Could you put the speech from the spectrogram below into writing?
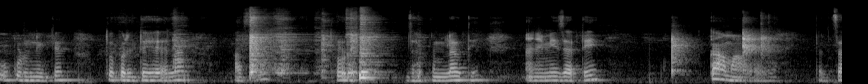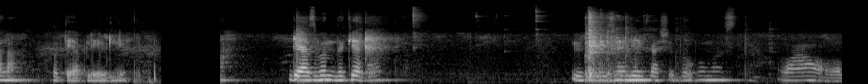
उकडून निघतात. तोपर्यंत याला असं थोडं झाकून लावते आणि मी जाते काम आवडायला तर चला होते आपली इडली. गॅस बंद केला. इडली झाली का अशी? बघू मस्त. वाव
